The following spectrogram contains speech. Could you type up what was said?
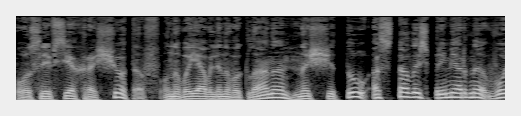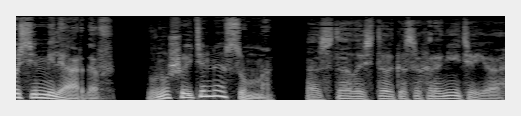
После всех расчетов у новоявленного клана на счету осталось примерно 8 миллиардов. Внушительная сумма. Осталось только сохранить ее,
